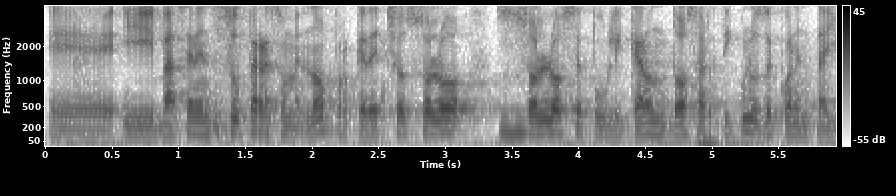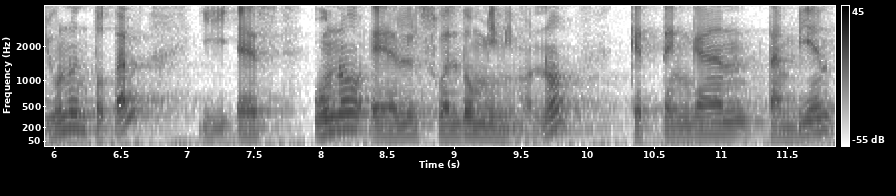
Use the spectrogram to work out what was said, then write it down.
eh, y va a ser en súper resumen, ¿no? Porque de hecho solo, solo se publicaron dos artículos de 41 en total. Y es, uno, el sueldo mínimo, ¿no? que tengan también,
